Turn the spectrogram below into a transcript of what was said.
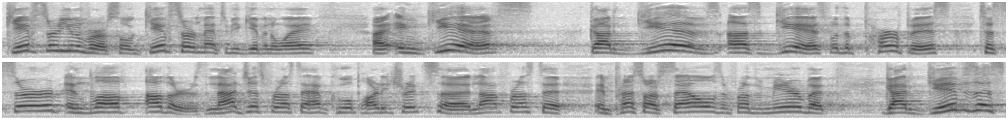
gifts are universal. Gifts are meant to be given away, uh, and gifts God gives us gifts for the purpose to serve and love others, not just for us to have cool party tricks, uh, not for us to impress ourselves in front of the mirror, but God gives us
